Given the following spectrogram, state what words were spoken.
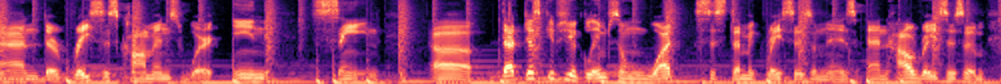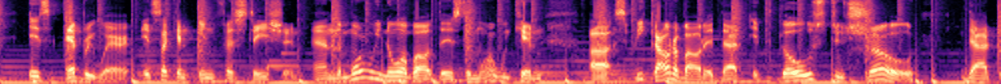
and the racist comments were insane. Uh, that just gives you a glimpse on what systemic racism is and how racism is everywhere. It's like an infestation. And the more we know about this, the more we can uh, speak out about it. That it goes to show that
